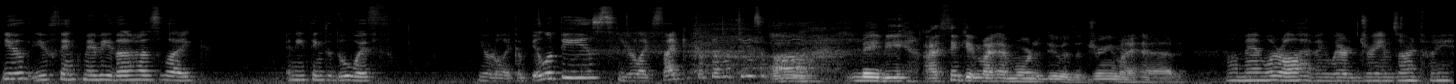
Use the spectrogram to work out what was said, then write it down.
You you think maybe that has like anything to do with your like abilities, your like psychic abilities at all? Uh, maybe. I think it might have more to do with the dream I had. oh man, we're all having weird dreams, aren't we?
